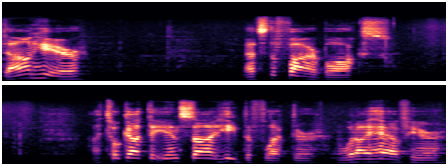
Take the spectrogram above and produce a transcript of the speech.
Down here, that's the firebox. I took out the inside heat deflector and what I have here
